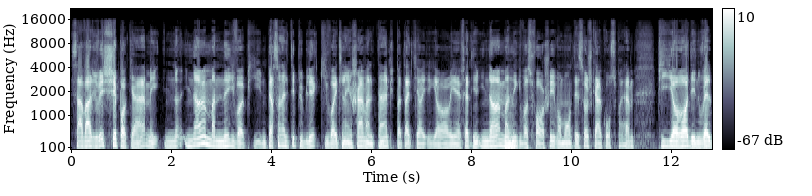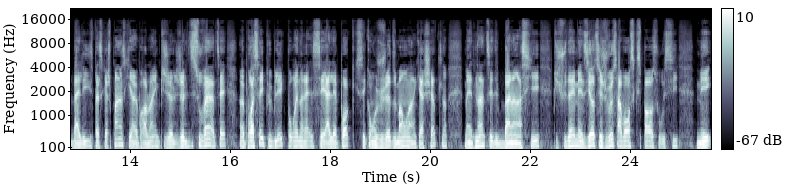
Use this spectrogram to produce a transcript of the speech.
Ça va arriver, je sais pas quand, mais il y a- un moment donné, il va, puis une personnalité publique qui va être lynchée avant le temps, puis peut-être qu'il n'aura rien fait. Il y a un moment donné qui va se fâcher, il va monter ça jusqu'à la Cour suprême, puis il y aura des nouvelles balises, parce que je pense qu'il y a un problème, puis je, je le dis souvent, tu sais, un procès public, pour une, c'est à l'époque, c'est qu'on jugeait du monde en cachette, là. Maintenant, tu sais, le balancier, puis je suis dans les médias, tu sais, je veux savoir ce qui se passe aussi, mais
